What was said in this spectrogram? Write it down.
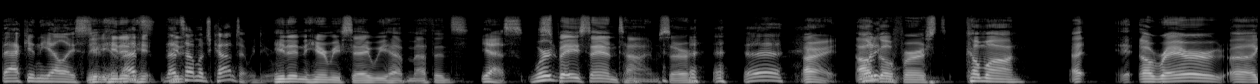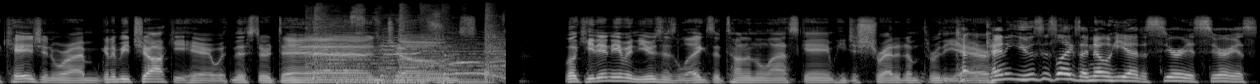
back in the LA studio. he didn't- that's he- that's he- how much content we do. He didn't hear me say we have methods. yes, we're Space and time, sir. All right, I'll do- go first. Come on. A, rare uh, occasion where I'm going to be chalky here with Mr. Dan Jones. Look, he didn't even use his legs a ton in the last game. He just shredded them through the air. can, can he use his legs? I know he had a serious, serious.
